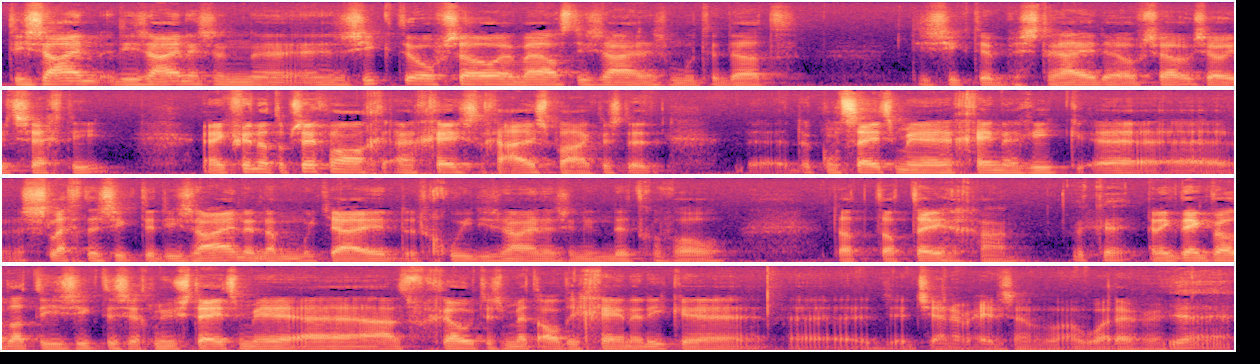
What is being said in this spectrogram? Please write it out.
design, design is een, een, ziekte of zo... en wij als designers moeten dat, die ziekte bestrijden of zo. Zoiets zegt hij. En ik vind dat op zich wel een, geestige uitspraak. Dus de, er komt steeds meer generiek uh, slechte ziektedesign. En dan moet jij, de goede designers in dit geval, dat, dat tegengaan. Okay. En ik denk wel dat die ziekte zich nu steeds meer uh, aan het vergroten is met al die generieke uh, generators en whatever. Ja, ja.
